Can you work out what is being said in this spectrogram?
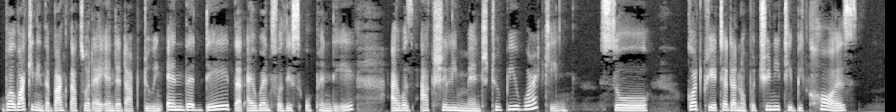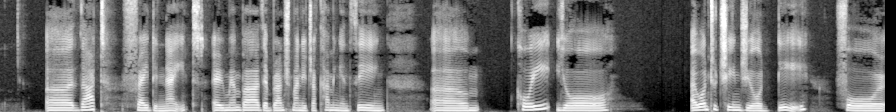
while working in the bank, that's what I ended up doing. And the day that I went for this open day, I was actually meant to be working. So, God created an opportunity because uh, that Friday night, I remember the branch manager coming and saying, um, Koi, your I want to change your day for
